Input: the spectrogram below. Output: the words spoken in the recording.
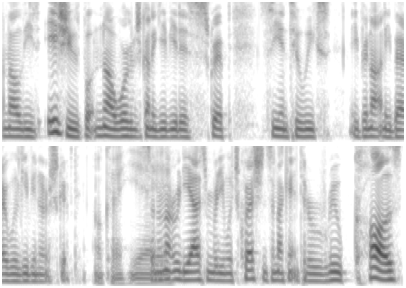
and all these issues. But no, we're just going to give you this script. See you in two weeks. If you're not any better, we'll give you another script. Okay. Yeah. So they're yeah. not really asking really much questions. They're not getting to the root cause.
